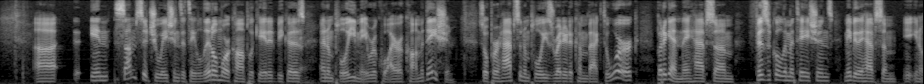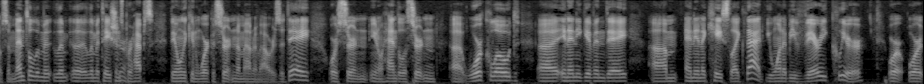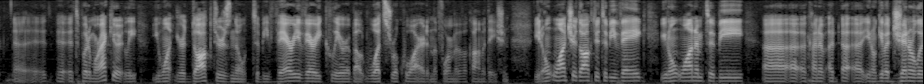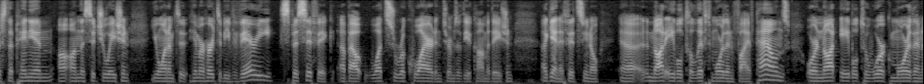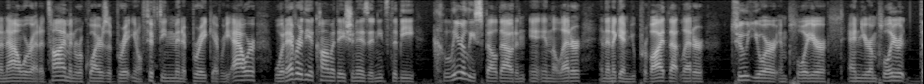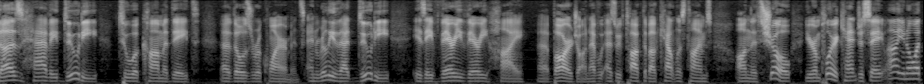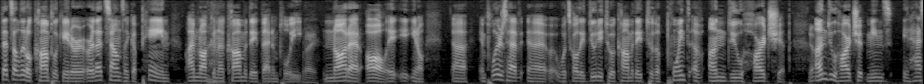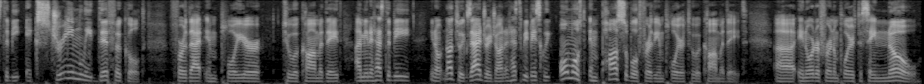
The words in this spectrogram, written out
Uh, in some situations, it's a little more complicated because okay. an employee may require accommodation. So perhaps an employee is ready to come back to work, but again, they have some physical limitations. Maybe they have some, you know, some mental lim- lim- uh, limitations. Sure. Perhaps they only can work a certain amount of hours a day, or certain, you know, handle a certain uh, workload uh, in any given day. Um, and in a case like that, you want to be very clear, or, or uh, uh, to put it more accurately, you want your doctor's note to be very, very clear about what's required in the form of accommodation. You don't want your doctor to be vague. You don't want him to be uh, a, a, kind of a, a, you know give a generalist opinion on, on the situation. You want him to him or her to be very specific about what's required in terms of the accommodation. Again, if it's you know uh, not able to lift more than five pounds or not able to work more than an hour at a time and requires a break, you know, 15 minute break every hour, whatever the accommodation is, it needs to be clearly spelled out in, in, the letter. And then again, you provide that letter to your employer, and your employer does have a duty to accommodate uh, those requirements. And really, that duty is a very, very high uh, bar, John. As we've talked about countless times on this show, your employer can't just say, "Ah, oh, you know what? That's a little complicated, or, or that sounds like a pain. I'm not going to accommodate that employee." Right. Not at all. It, it, you know, uh, employers have uh, what's called a duty to accommodate to the point of undue hardship. Yep. Undue hardship means it has to be extremely difficult for that employer to accommodate. I mean, it has to be, you know, not to exaggerate, John, it has to be basically almost impossible for the employer to accommodate uh, in order for an employer to say no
